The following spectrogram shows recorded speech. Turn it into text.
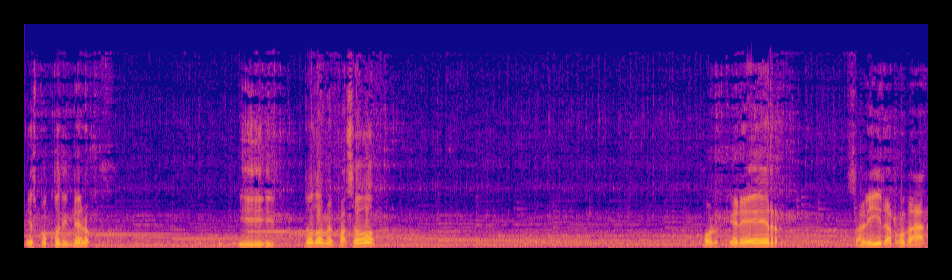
es poco dinero. Y todo me pasó por querer salir a rodar.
